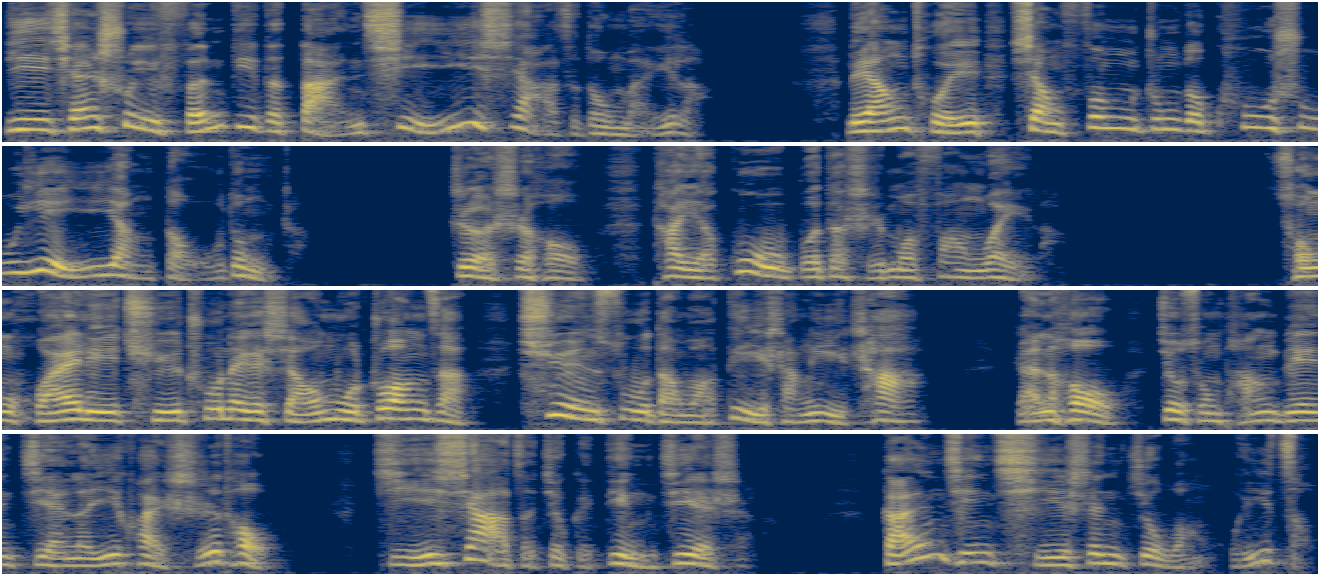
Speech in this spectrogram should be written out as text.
以前睡坟地的胆气一下子都没了，两腿像风中的枯树叶一样抖动着。这时候他也顾不得什么方位了，从怀里取出那个小木桩子，迅速地往地上一插，然后就从旁边捡了一块石头，几下子就给钉结实了，赶紧起身就往回走。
